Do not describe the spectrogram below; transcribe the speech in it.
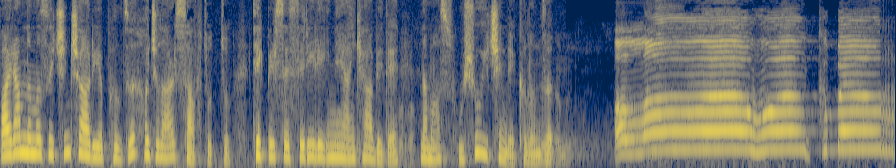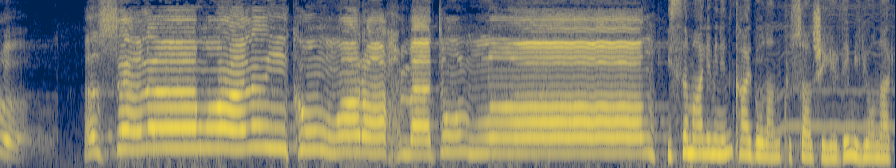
Bayram namazı için çağrı yapıldı, hacılar saf tuttu. Tekbir sesleriyle inleyen Kabe'de namaz huşu içinde kılındı. Allahu Ekber Esselamu Aleyküm ve Rahmetullah İslam aleminin kalbi olan kutsal şehirde milyonlar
